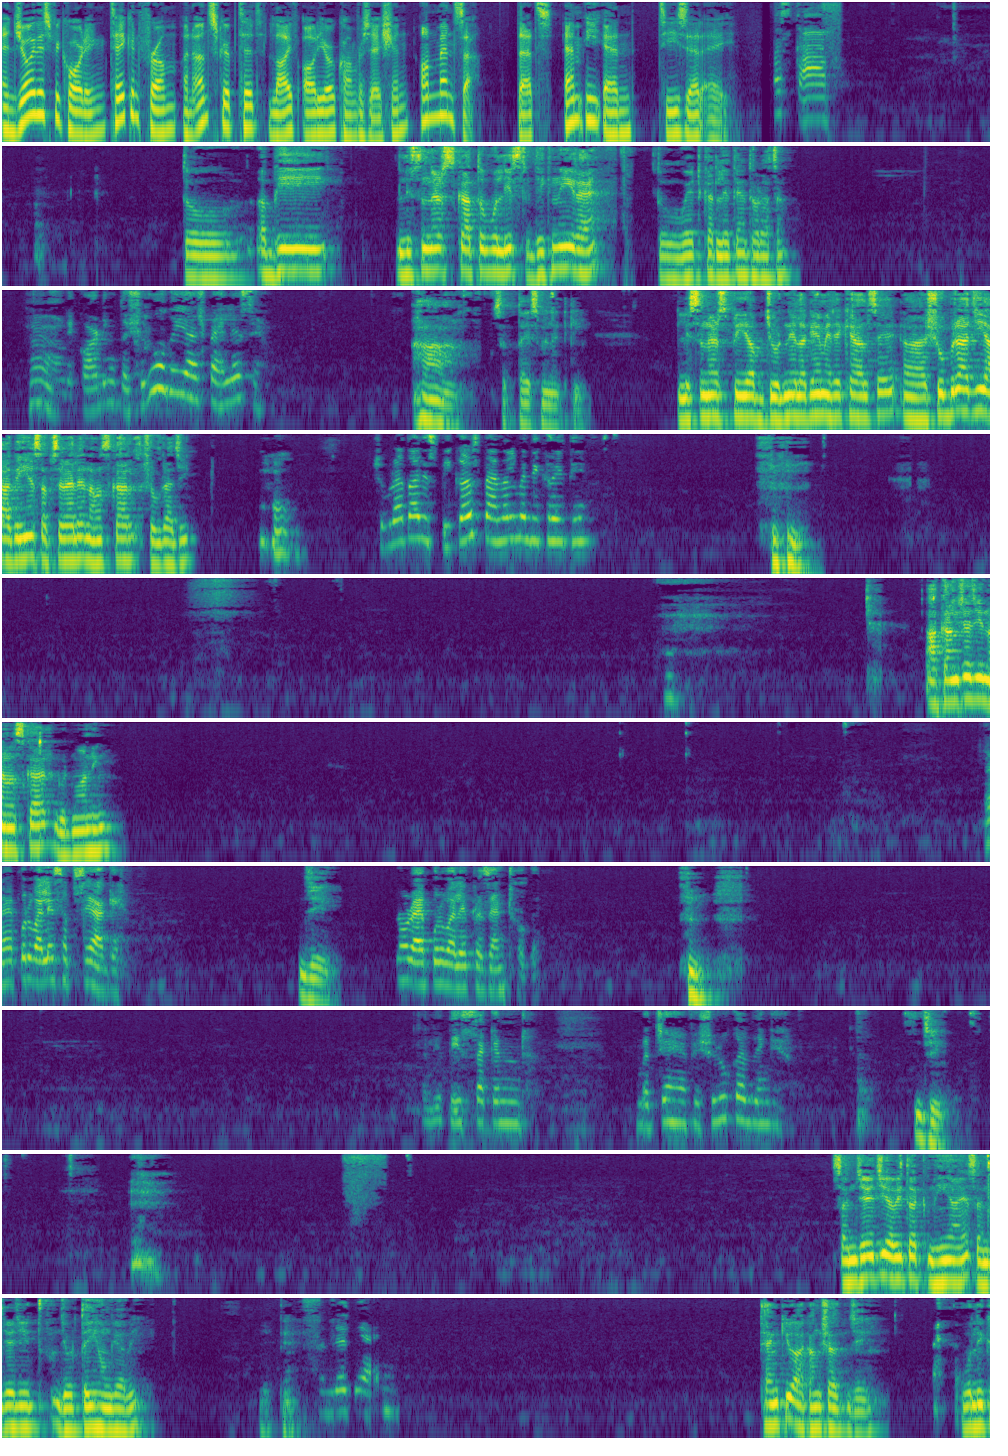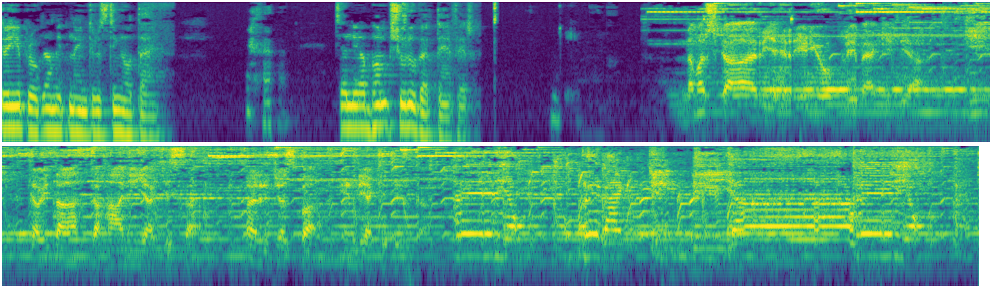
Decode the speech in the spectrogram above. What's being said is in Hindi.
Enjoy this recording taken from an unscripted live audio conversation on Mensa. That's M E N T Z A. नमस्कार तो अभी लिसनर्स का तो वो लिस्ट दिख नहीं रहा है तो वेट कर लेते हैं थोड़ा सा हम्म रिकॉर्डिंग तो शुरू हो गई आज पहले से हाँ सत्ताईस मिनट की लिसनर्स भी अब जुड़ने लगे मेरे ख्याल से। शुभ्रा जी आ गई हैं सबसे पहले। नमस्कार शुभ्रा जी। शुभ्रा तो आज स्पीकर्स पैनल में दिख रही थी। आकांक्षा जी नमस्कार। गुड मॉर्निंग रायपुर वाले सबसे आगे। जी। नो रायपुर वाले प्रेजेंट हो गए। चलिए तीस सेकंड बचे हैं फिर शुरू कर देंगे। जी। संजय जी अभी तक नहीं आए संजय जी जुड़ते ही होंगे अभी। देखते हैं। संजय जी आए थैंक यू आकांक्षा जी। वो लिख रही है प्रोग्राम इतना इंटरेस्टिंग होता है। चलिए अब हम शुरू करते हैं फिर। नमस्कार यह रेडियो प्लेबैक इंडिया गीत कविता कहानी या किस्सा हर जज्बा इंडिया के दिल का। Radio playback India radio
